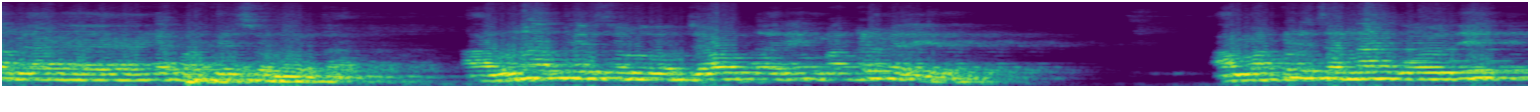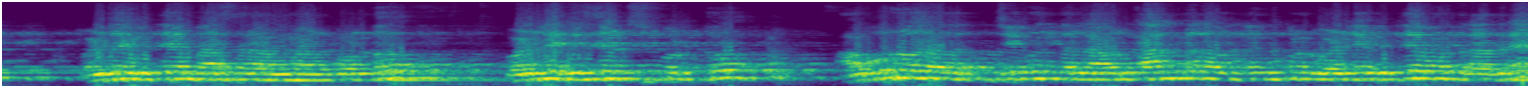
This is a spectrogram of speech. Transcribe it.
ನಾವು ಹೆಂಗೆ ಪರಿಚಯಿಸೋದು ಅಂತ? ಆ ಋಣ ತೀರಿಸೋ ಜವಾಬ್ದಾರಿ ಮಕ್ಕಳ ಮೇಲೆ ಇದೆ. ಆ ಮಕ್ಕಳು ಚೆನ್ನಾಗಿ ಓದಿ ಒಳ್ಳೆ ವಿದ್ಯಾಭ್ಯಾಸ ಮಾಡ್ಕೊಂಡು ಒಳ್ಳೆ ರಿಸಲ್ಟ್ಸ್ ಕೊಟ್ಟು ಅವರ ಜೀವನದಲ್ಲಿ ಅವ್ರ ಕಾಲ ಮೇಲೆ ಅವ್ರು ನಿಂತ್ಕೊಂಡು ಒಳ್ಳೆ ವಿದ್ಯಾವಂತರಾದ್ರೆ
